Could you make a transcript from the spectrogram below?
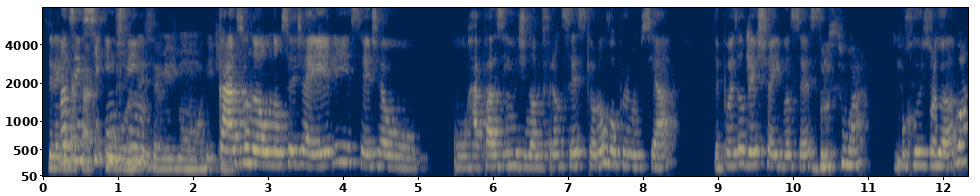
Se ele ainda Mas vai estar, ensi- tipo, enfim, nesse mesmo ritmo. caso não, não seja ele, seja o, o rapazinho de nome francês, que eu não vou pronunciar, depois eu deixo aí vocês, Bruçois. bourgeois.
